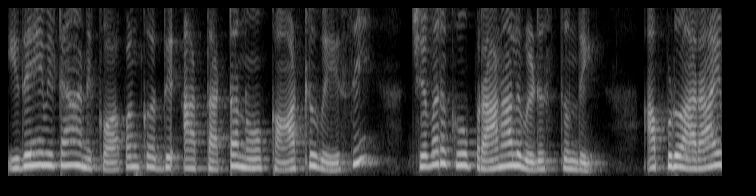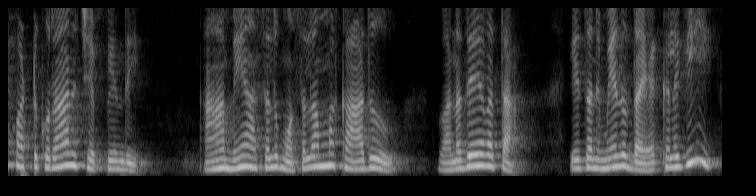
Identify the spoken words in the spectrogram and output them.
ఇదేమిటా? అని కోపం కొద్దీ ఆ తట్టను కాట్లు వేసి చివరకు ప్రాణాలు విడుస్తుంది. అప్పుడు ఆ రాయి పట్టుకురా అని చెప్పింది. ఆమె అసలు ముసలమ్మ కాదు వనదేవత. ఇతని మీద దయ కలిగి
